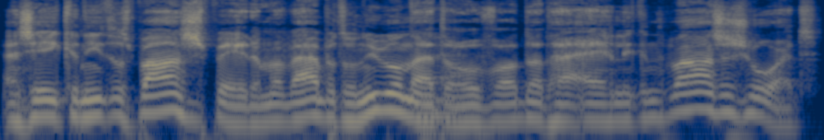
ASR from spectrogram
En zeker niet als basisspeler. Maar we hebben het er nu al net ja. over dat hij eigenlijk in de basis hoort.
